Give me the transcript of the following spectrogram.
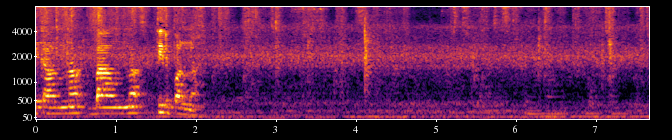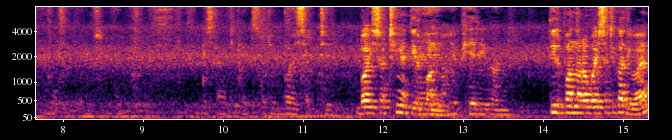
एकाउन्न बाहन्न त्रिपन्न बैसठी या त्रिपन्न? फेरि गर्नु त्रिपन्न र बैसठी कति भयो?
